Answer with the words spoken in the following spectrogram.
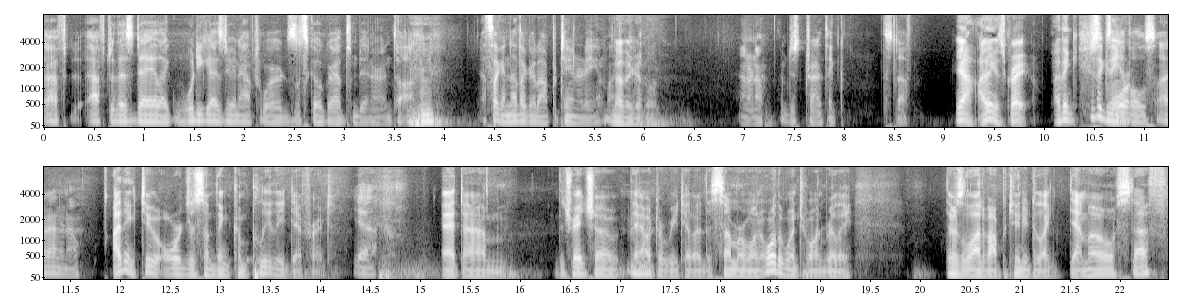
after after this day. Like, what are you guys doing afterwards? Let's go grab some dinner and talk. Mhm. That's like another good opportunity. Like, Another good one. I don't know. I'm just trying to think stuff. Yeah, I think it's great. I think Just examples. I don't know. I think too, or just something completely different. Yeah. At um, the trade show, the Mhm. outdoor retailer, the summer one or the winter one, really, there's a lot of opportunity to like demo stuff,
